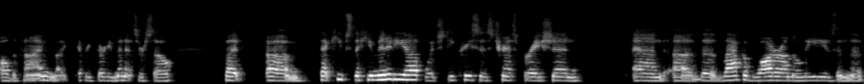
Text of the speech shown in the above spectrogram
all the time, like every 30 minutes or so. But um, that keeps the humidity up, which decreases transpiration. And uh, the lack of water on the leaves and the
